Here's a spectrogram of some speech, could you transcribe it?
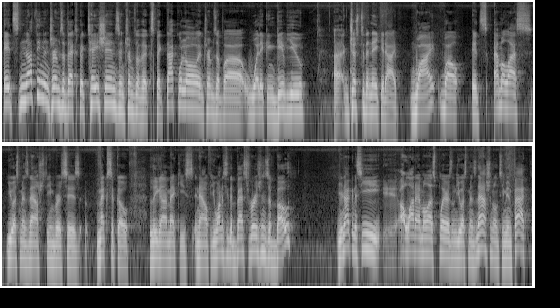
It's nothing in terms of expectations, in terms of espectaculo, in terms of uh, what it can give you, uh, just to the naked eye. Why? Well, it's MLS U.S. men's national team versus Mexico Liga MX. Now, if you want to see the best versions of both, you're not going to see a lot of MLS players on the U.S. men's national team. In fact,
